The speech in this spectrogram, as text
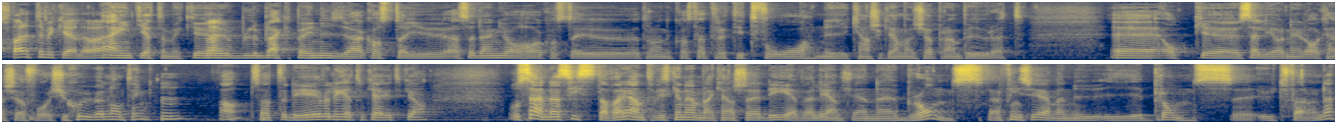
tappar inte mycket heller va? Nej, inte jättemycket. Nej. Blackberry nya kostar ju, alltså den jag har kostar ju, jag tror den kostar 32. Ny kanske kan man köpa den på uret. Eh, och eh, säljer jag den idag kanske jag får 27 eller någonting. Mm. Ja, så att det är väl helt okej tycker jag. Och sen den sista varianten vi ska nämna kanske, det är väl egentligen eh, brons. Den finns ju även nu i bronsutförande.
